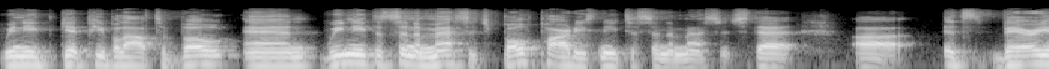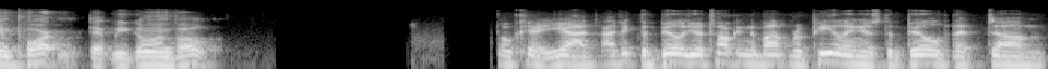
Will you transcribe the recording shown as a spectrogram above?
We need to get people out to vote, and we need to send a message. Both parties need to send a message that uh, it's very important that we go and vote. Okay, yeah, I think the bill you're talking about repealing is the bill that, um,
